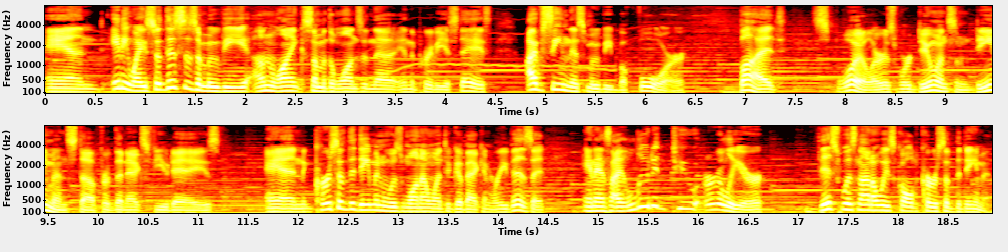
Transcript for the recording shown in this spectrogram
And anyway, so this is a movie unlike some of the ones in the in the previous days. I've seen this movie before, but spoilers, we're doing some demon stuff for the next few days. And Curse of the Demon was one I want to go back and revisit. And as I alluded to earlier, this was not always called Curse of the Demon.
